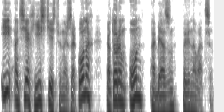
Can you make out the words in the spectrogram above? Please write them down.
и о тех естественных законах, которым он обязан повиноваться.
